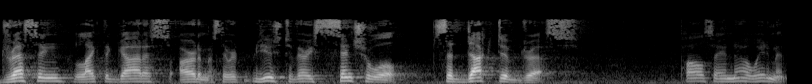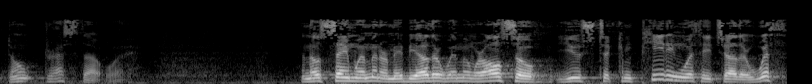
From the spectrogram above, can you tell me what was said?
dressing like the goddess Artemis, they were used to very sensual seductive dress. Paul saying, no, wait a minute, don't dress that way. And those same women, or maybe other women, were also used to competing with each other with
